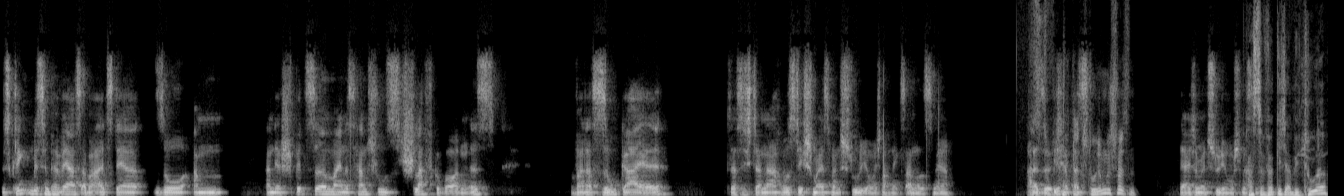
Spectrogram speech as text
das klingt ein bisschen pervers, aber als der so am, an der Spitze meines Handschuhs schlaff geworden ist, war das so geil, dass ich danach wusste, ich schmeiß mein Studium, ich mache nichts anderes mehr. Hast Also, du ich wirklich hab dein das- Studium geschmissen? Ja, ich habe mein Studium geschmissen. Hast du wirklich Abitur?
